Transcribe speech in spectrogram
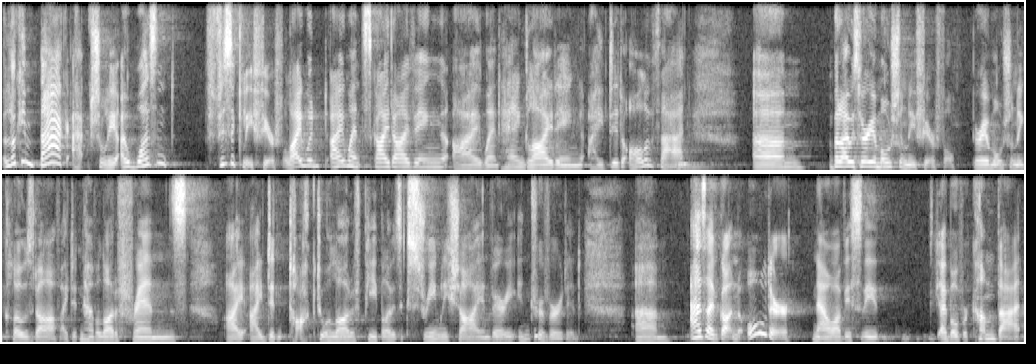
Looking back, actually, I wasn't physically fearful. I, would, I went skydiving, I went hang gliding, I did all of that. Um, but I was very emotionally fearful, very emotionally closed off. I didn't have a lot of friends. I, I, didn't talk to a lot of people. I was extremely shy and very introverted. Um, as I've gotten older, now obviously I've overcome that,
